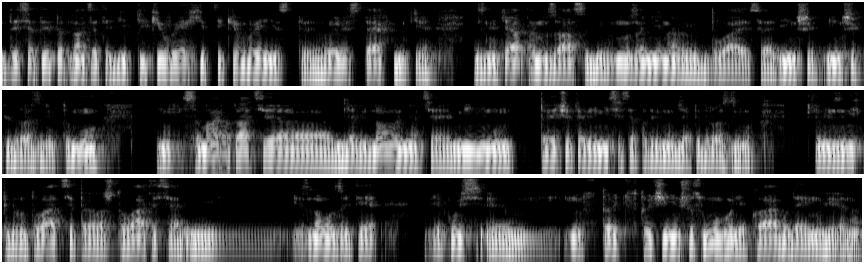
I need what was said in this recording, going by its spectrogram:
10-15 діб, тільки вихід, тільки виїзд, вивіз техніки, зняття там засобів, ну, заміна відбувається інших, інших підрозділів. Тому сама ротація для відновлення це мінімум 3-4 місяці потрібно для підрозділу, щоб він зміг підготуватися, перелаштуватися і, і знову зайти в якусь ем, ну, в, той, в ту чи іншу смугу, яка буде ймовірна.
